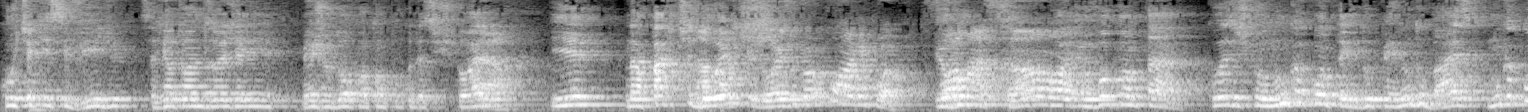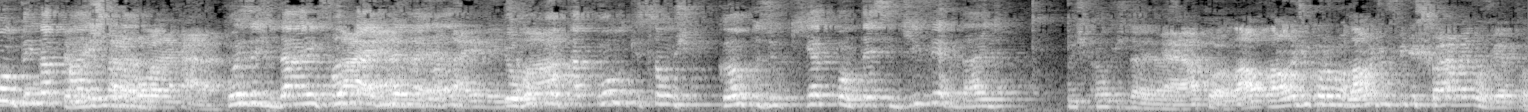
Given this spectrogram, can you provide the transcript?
curte aqui esse vídeo. Sargento Andes hoje ele me ajudou a contar um pouco dessa história. E na parte Na 2, parte 2 o Coro come, pô. eu vou, Formação. ó, eu vou contar coisas que eu nunca contei do período básico, nunca contei na página. né? né? Coisas da infantaria da ESA. infantaria, gente, Eu vou lá. contar como que são os campos e o que acontece de verdade nos campos da ESA. É, pô, lá, lá, onde, lá onde o filho chora, mãe não vê, pô.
